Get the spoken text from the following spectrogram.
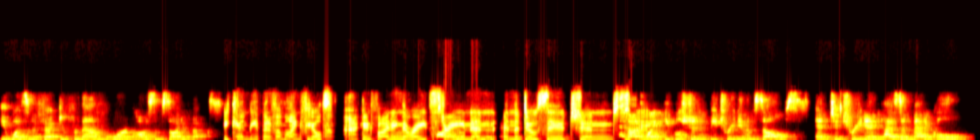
it wasn't effective for them or it caused them side effects. It can be a bit of a minefield in finding the right strain and, and the dosage. And, and that's why people shouldn't be treating themselves and to treat it as a medical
